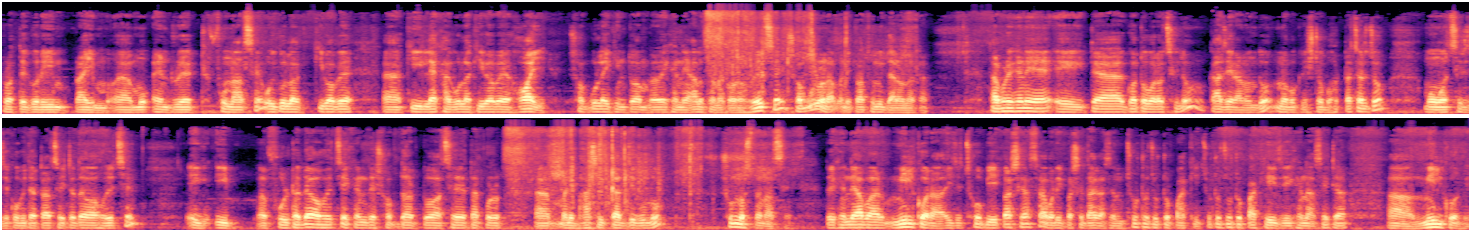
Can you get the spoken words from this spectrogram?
প্রত্যেকেরই প্রায় অ্যান্ড্রয়েড ফোন আছে, ওইগুলা কীভাবে কি লেখাগুলা কীভাবে হয় সবগুলাই কিন্তু আমরা এখানে আলোচনা করা হয়েছে, সবগুলো না মানে প্রাথমিক ধারণাটা। তারপর এখানে এইটা গতবারও ছিল, কাজের আনন্দ, নবকৃষ্ণ ভট্টাচার্য, মৌমাছির যে কবিতাটা আছে, এটা দেওয়া হয়েছে। এই এই ফুলটা দেওয়া হয়েছে, এখানে যে শব্দার্থ আছে, তারপর মানে ভাষিক কাজ যেগুলো, শূন্যস্থান আছে। তো এখানে আবার মিল করা, এই যে ছবি এই পাশে আছে, আবার এই পাশে দাগ আছে, ছোট ছোট পাখি, ছোট ছোট পাখি যে এখানে আছে, এটা মিল করবে,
